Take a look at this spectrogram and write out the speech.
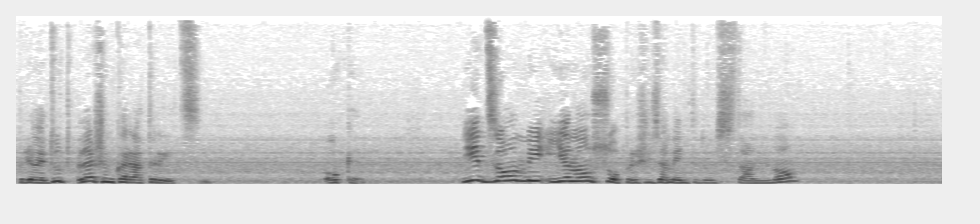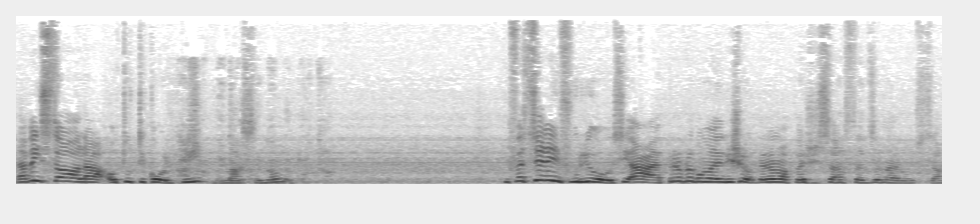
prima di tutto, lascio ancora attrezzi. Ok. Gli zombie io non so precisamente dove stanno. La pistola ho tutti i colpi, massimo. Infezioni di furiosi. Ah, è proprio come dicevo che nella mappa ci sta questa zona rossa.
